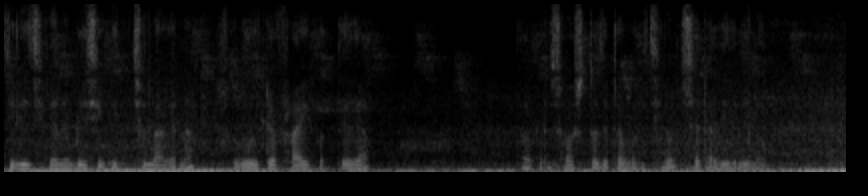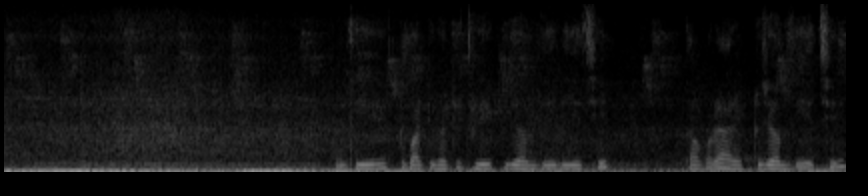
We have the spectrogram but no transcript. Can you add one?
চিলি চিকেনে বেশি কিচ্ছু লাগে না, শুধু ওইটা ফ্রাই করতে যা তারপরে সসটা যেটা বলেছিলাম, সেটা দিয়ে দিলাম। দিয়ে একটু বাটি বাটি ধুয়ে একটু জল দিয়ে দিয়েছি। তারপরে আর একটু জল দিয়েছি।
